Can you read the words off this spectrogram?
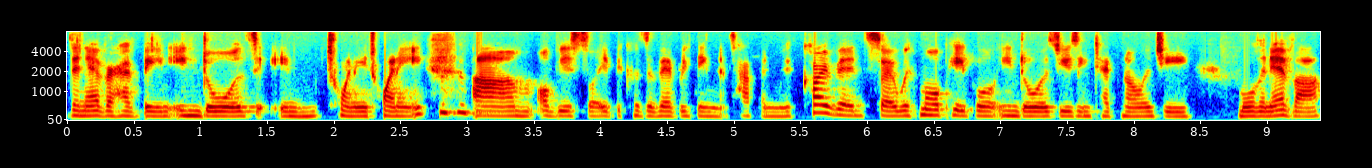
than ever have been indoors in 2020, um, obviously, because of everything that's happened with COVID. So, with more people indoors using technology more than ever,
